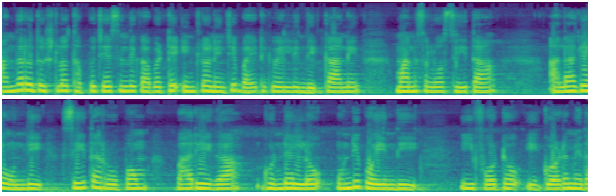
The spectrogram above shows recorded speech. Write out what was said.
అందరి దృష్టిలో తప్పు చేసింది కాబట్టి ఇంట్లో నుంచి బయటికి వెళ్ళింది. కానీ మనసులో సీత అలాగే ఉంది. సీత రూపం భారీగా గుండెల్లో ఉండిపోయింది. ఈ ఫోటో ఈ గోడ మీద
